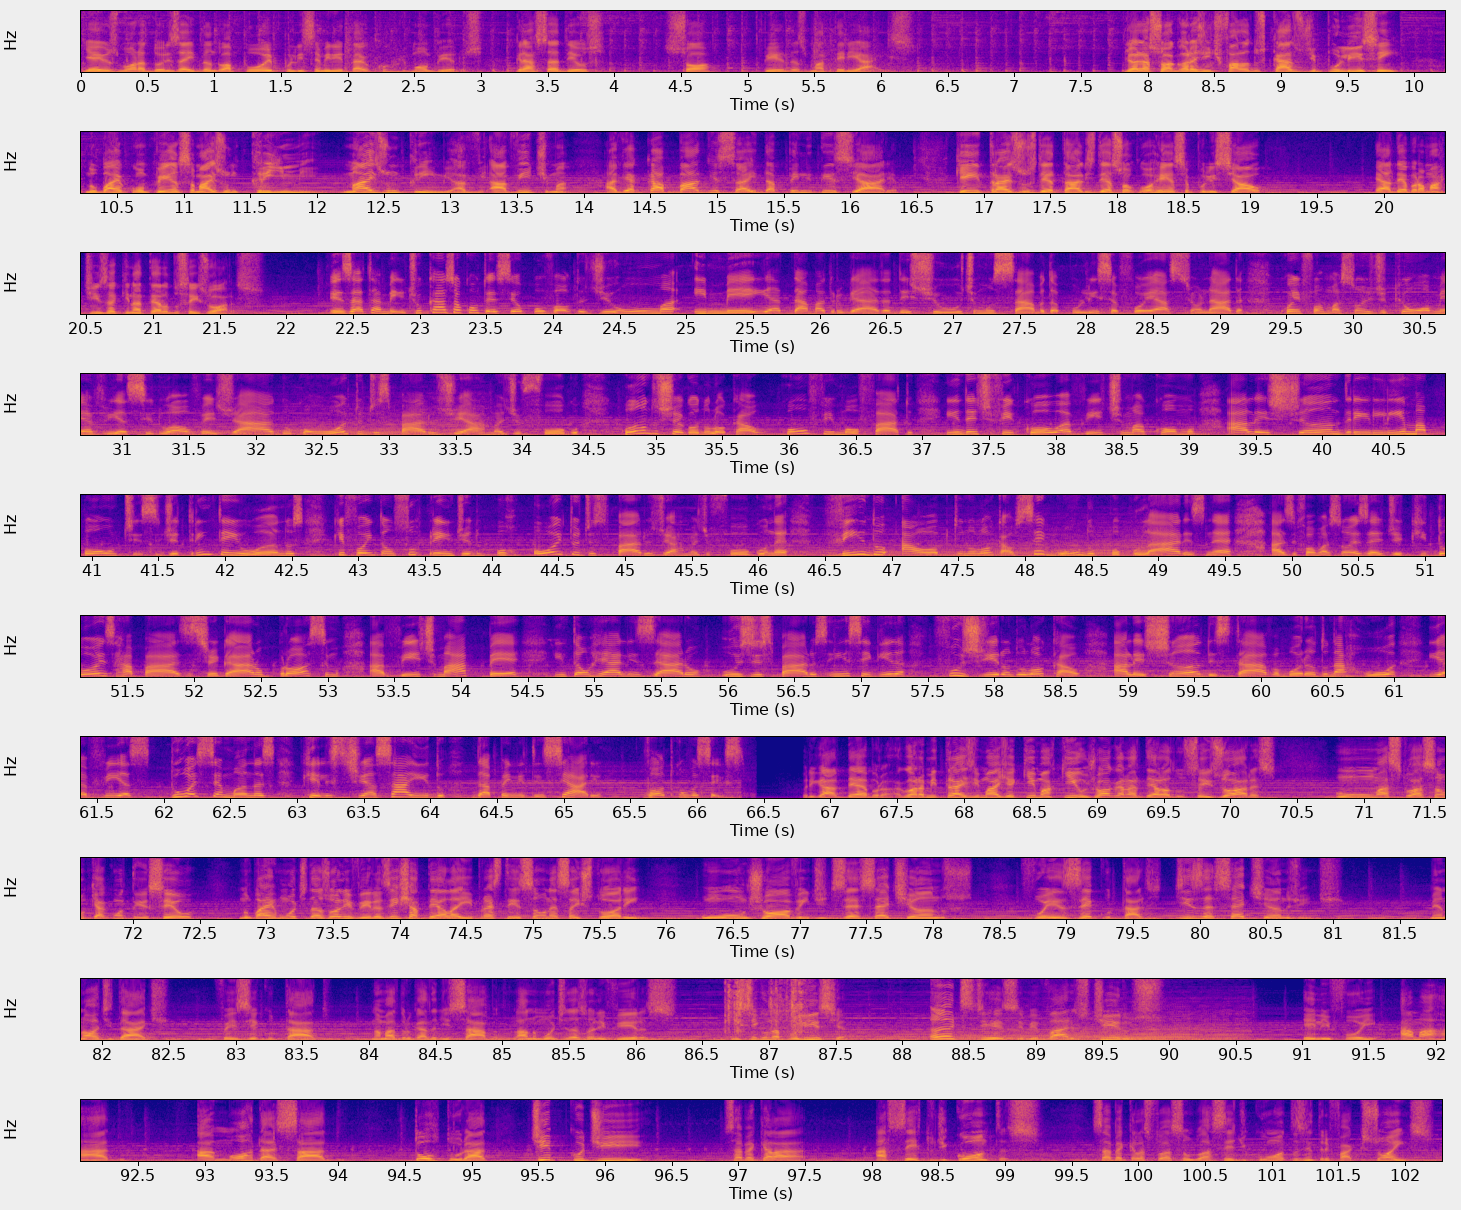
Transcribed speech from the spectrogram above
E aí os moradores aí dando apoio, Polícia Militar e o Corpo de Bombeiros. Graças a Deus, só perdas materiais. E olha só, agora a gente fala dos casos de polícia, hein? No bairro Compensa, mais um crime, mais um crime. A, a vítima havia acabado de sair da penitenciária. Quem traz os detalhes dessa ocorrência policial é a Débora Martins aqui na tela do 6 horas. Exatamente. O caso aconteceu por volta de uma e meia da madrugada deste último sábado. A polícia foi acionada com informações de que um homem havia sido alvejado com oito disparos de arma de fogo. Quando chegou no local, confirmou o fato e identificou a vítima como Alexandre Lima Pontes, de 31 anos, que foi então surpreendido por oito disparos de arma de fogo, né, vindo a óbito no local. Segundo populares, né, as informações é de que dois rapazes chegaram chegaram próximo à vítima a pé, então realizaram os disparos e em seguida fugiram do local. Alexandre estava morando na rua e havia duas semanas que eles tinham saído da penitenciária. Volto com vocês. Obrigado, Débora. Agora me traz imagem aqui, Marquinho. Joga na tela dos 6 horas uma situação que aconteceu no bairro Monte das Oliveiras. Enche a tela aí, presta atenção nessa história, hein? Um, um jovem de 17 anos foi executado. 17 anos, gente menor de idade, foi executado na madrugada de sábado, lá no Monte das Oliveiras. E segundo a polícia, antes de receber vários tiros, ele foi amarrado, amordaçado, torturado, típico de, sabe aquela acerto de contas? Sabe aquela situação do acerto de contas entre facções?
